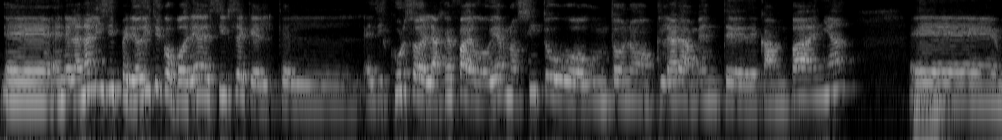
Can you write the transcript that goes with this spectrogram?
en el análisis periodístico podría decirse que, el, que el, el discurso de la jefa de gobierno sí tuvo un tono claramente de campaña, eh,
